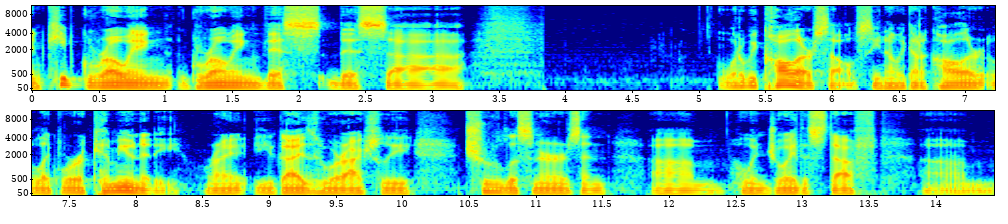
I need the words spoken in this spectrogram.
and keep growing, growing this this. Uh, what do we call ourselves? You know, we got to call it like we're a community, right? You guys who are actually true listeners and um, who enjoy the stuff. Um,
